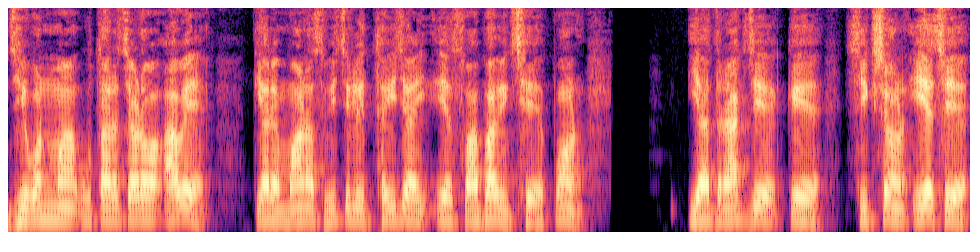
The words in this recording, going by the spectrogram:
જીવનમાં ઉતાર ચઢાવ આવે ત્યારે માણસ વિચલિત થઈ જાય એ સ્વાભાવિક છે, પણ યાદ રાખજે કે શિક્ષણ એ છે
